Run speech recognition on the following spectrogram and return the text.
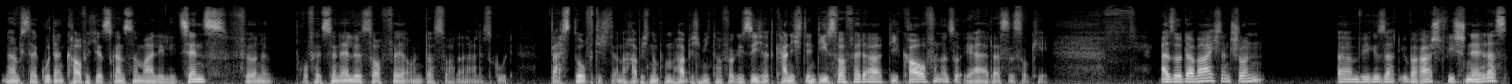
Und dann habe ich gesagt, gut, dann kaufe ich jetzt ganz normale Lizenz für eine professionelle Software und das war dann alles gut. Das durfte ich. Danach habe ich, hab ich mich noch vergesichert, kann ich denn die Software da, die kaufen und so? Ja, das ist okay. Also da war ich dann schon, ähm, wie gesagt, überrascht, wie schnell das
